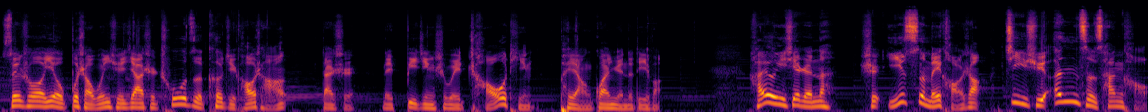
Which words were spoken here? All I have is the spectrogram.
虽说也有不少文学家是出自科举考场，但是那毕竟是为朝廷培养官员的地方。还有一些人呢是一次没考上，继续 n 次参考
